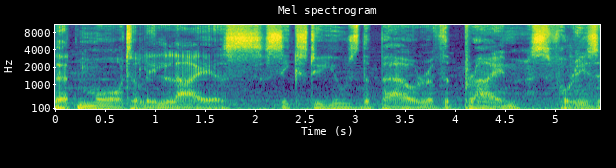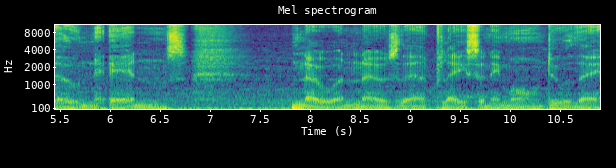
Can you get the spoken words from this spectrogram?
That mortal Elias seeks to use the power of the Primes for his own ends. No one knows their place anymore, do they?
